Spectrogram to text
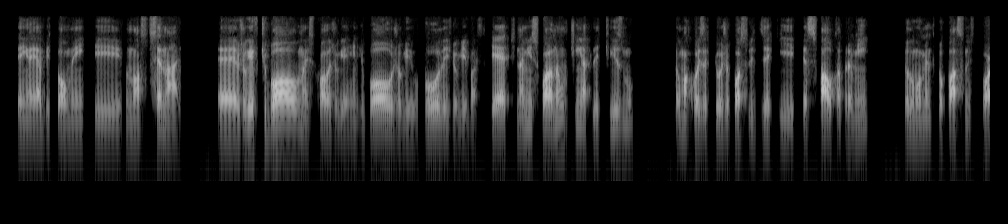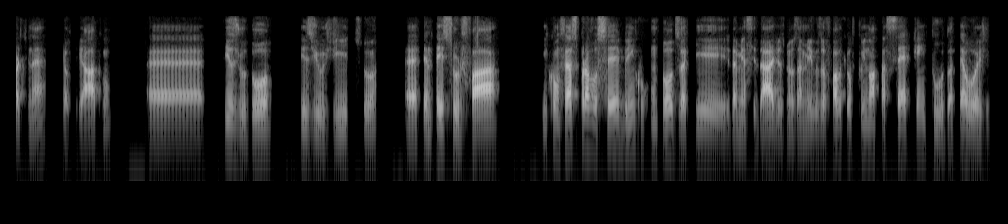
tem aí habitualmente no nosso cenário. É, eu joguei futebol, na escola joguei handball, joguei vôlei, joguei basquete. Na minha escola não tinha atletismo, é uma coisa que hoje eu posso lhe dizer que fez falta para mim, pelo momento que eu passo no esporte, né, que é o triatlon. É, fiz judô, fiz jiu-jitsu, é, tentei surfar e confesso para você, brinco com todos aqui da minha cidade, os meus amigos, eu falo que eu fui nota 7 em tudo até hoje.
